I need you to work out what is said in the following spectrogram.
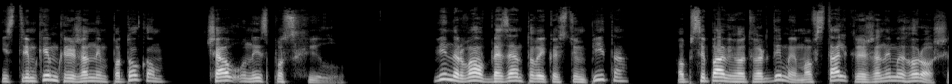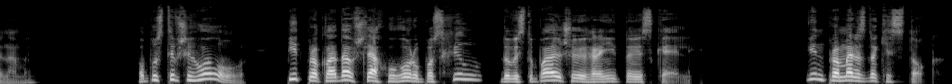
і стрімким крижаним потоком чав униз по схилу. Він рвав брезентовий костюм піта, обсипав його твердими, мов сталь крижаними горошинами. Опустивши голову, піт прокладав шлях угору по схилу до виступаючої гранітної скелі. Він промерз до кісток.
